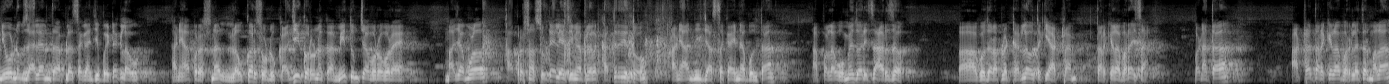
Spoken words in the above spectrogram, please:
निवडणूक झाल्यानंतर आपल्या सगळ्यांची बैठक लावू आणि हा प्रश्न लवकर सोडू. काळजी करू नका. मी तुमच्याबरोबर आहे. माझ्यामुळं हा प्रश्न सुटेल याची मी आपल्याला खात्री देतो. आणि आज मी जास्त काही न बोलता आपला उमेदवारीचा अर्ज अगोदर आपलं ठरलं होतं की अठरा तारखेला भरायचा. पण आता अठरा तारखेला भरलं तर मला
